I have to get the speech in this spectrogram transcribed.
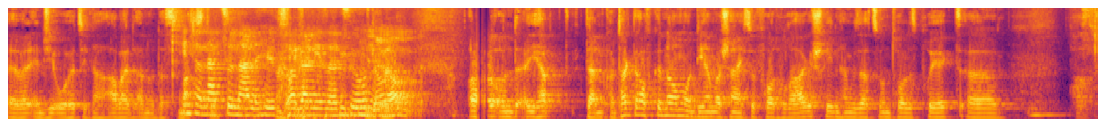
äh, weil NGO hört sich nach Arbeit an und das Internationale Hilfsorganisation. genau. Und ihr habt dann Kontakt aufgenommen und die haben wahrscheinlich sofort Hurra geschrien, haben gesagt, so ein tolles Projekt. Äh, Passt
